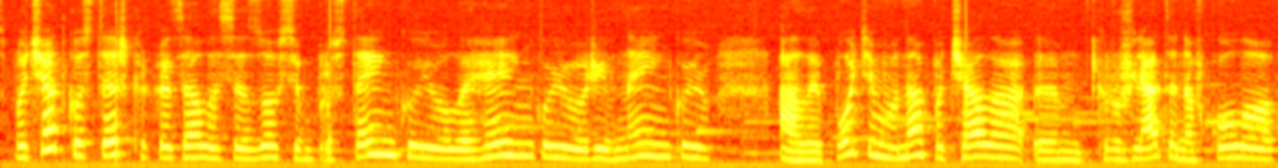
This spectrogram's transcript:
Спочатку стежка казалася зовсім простенькою, легенькою, рівненькою, але потім вона почала ем, кружляти навколо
